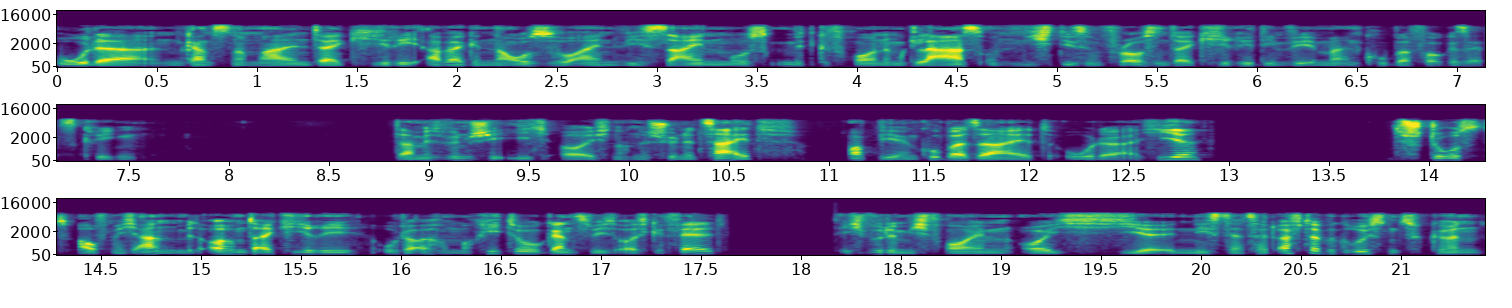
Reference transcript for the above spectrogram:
oder einen ganz normalen Daikiri, aber genauso einen, wie es sein muss, mit gefrorenem Glas und nicht diesen Frozen Daikiri, den wir immer in Kuba vorgesetzt kriegen. Damit wünsche ich euch noch eine schöne Zeit ob ihr in Kuba seid oder hier. Stoßt auf mich an mit eurem Daikiri oder eurem Mojito, ganz wie es euch gefällt. Ich würde mich freuen, euch hier in nächster Zeit öfter begrüßen zu können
